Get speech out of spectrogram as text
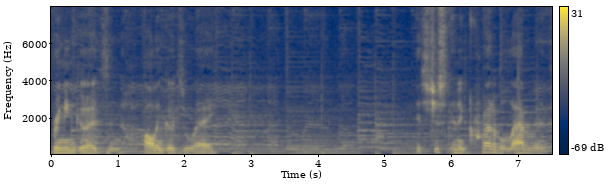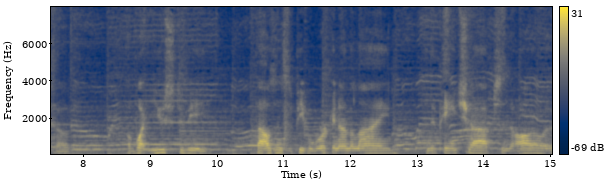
bringing goods and hauling goods away. It's just an incredible labyrinth of, of what used to be. Thousands of people working on the line, the paint shops, in the auto,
